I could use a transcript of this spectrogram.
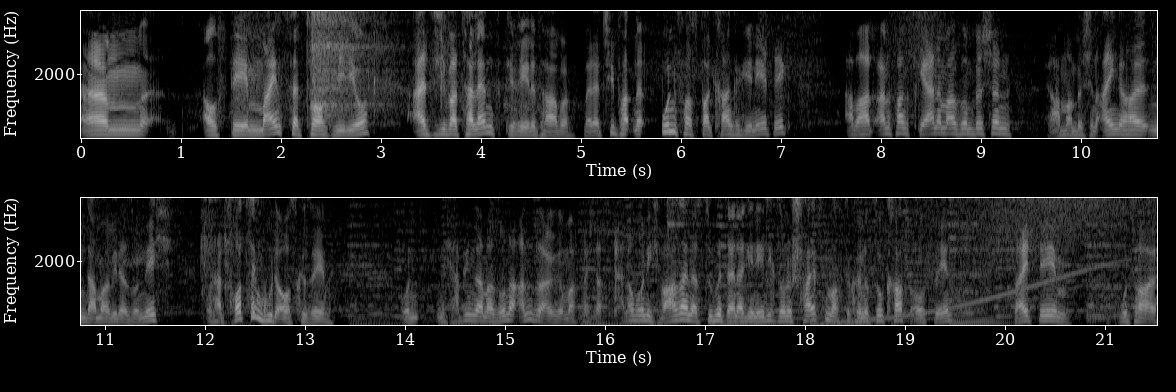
ähm, aus dem Mindset Talk Video, als ich über Talent geredet habe. Weil der Typ hat eine unfassbar kranke Genetik, aber hat anfangs gerne mal so ein bisschen, ja, mal ein bisschen eingehalten, da mal wieder so nicht und hat trotzdem gut ausgesehen. Und ich habe ihm da mal so eine Ansage gemacht, weil ich dachte, das kann doch wohl nicht wahr sein, dass du mit deiner Genetik so eine Scheiße machst. Du könntest so krass aussehen. Seitdem, brutal.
